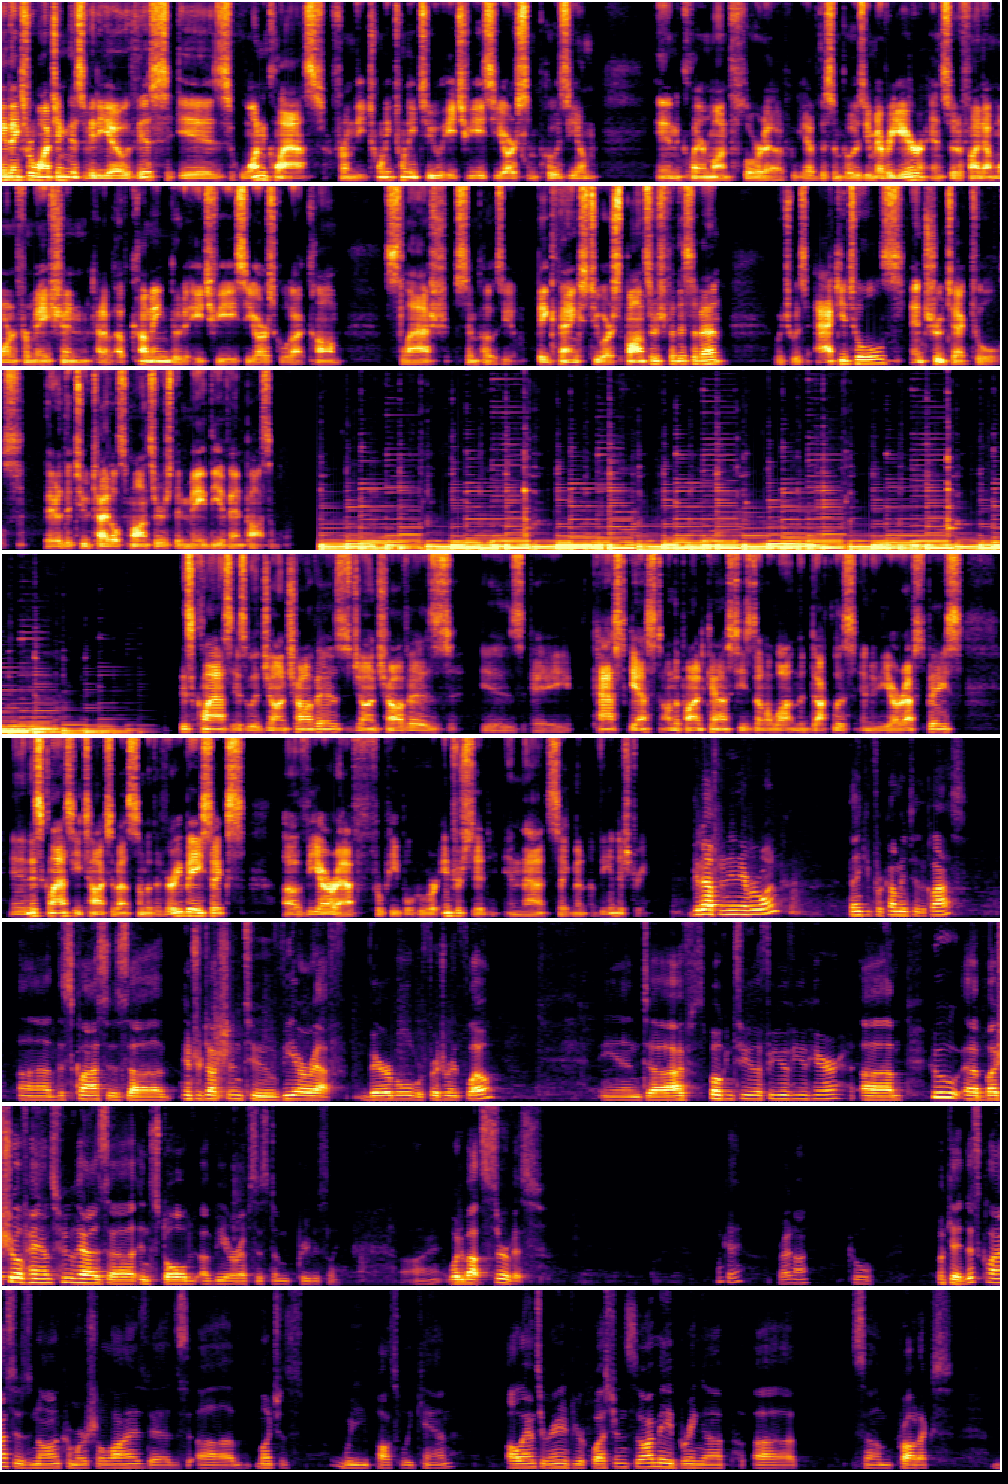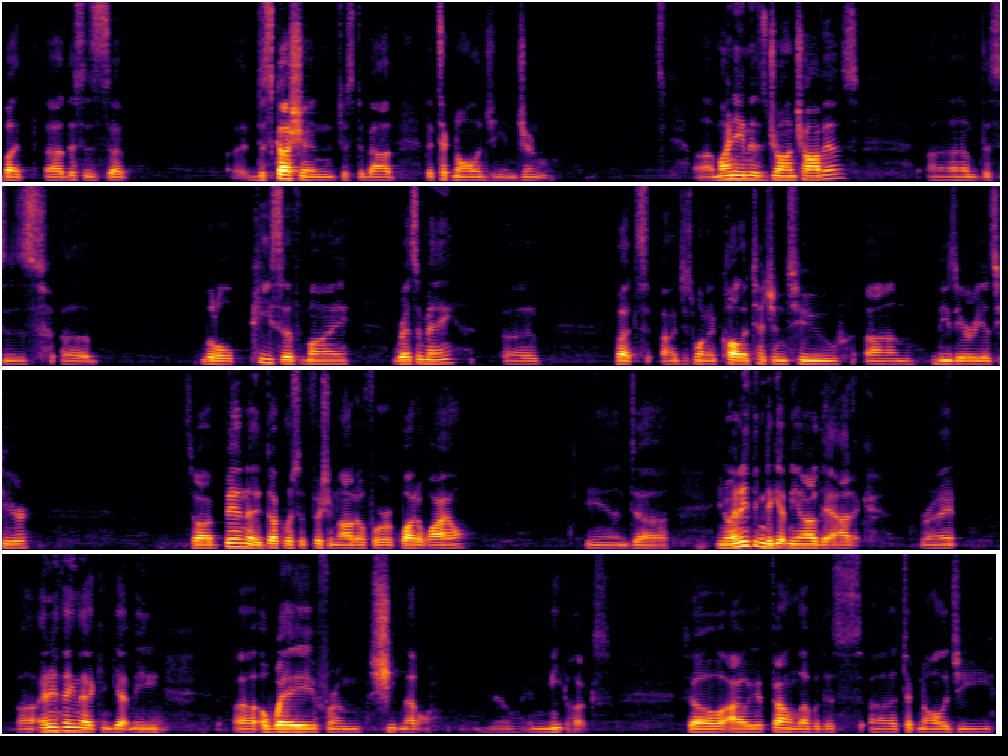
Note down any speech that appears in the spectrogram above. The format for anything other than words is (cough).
Hey, thanks for watching this video. This is one class from the 2022 HVACR Symposium in Clermont, Florida. We have the symposium every year, and so to find out more information kind of upcoming, go to hvacrschool.com slash symposium. Big thanks to our sponsors for this event, which was AccuTools and TruTech Tools. They're the two title sponsors that made the event possible. This class is with John Chavez. John Chavez is a past guest on the podcast. He's done a lot in the ductless and VRF space. And in this class, he talks about some of the very basics of VRF for people who are interested in that segment of the industry. Good afternoon, everyone. Thank you for coming to the class. Uh, this class is uh, Introduction to VRF, Variable Refrigerant Flow. And uh, I've spoken to a few of you here. Um, who, uh, by show of hands, who has uh, installed a VRF system previously? All right. What about service? Okay, right on. Cool. Okay, this class is non-commercialized as uh, much as we possibly can. I'll answer any of your questions, so I may bring up uh, some products, but uh, this is a discussion just about the technology in general. Uh, my name is John Chavez. Um, this is a little piece of my resume, uh, but I just want to call attention to um, these areas here. So I've been a ductless aficionado for quite a while, and uh, you know anything to get me out of the attic, right? Uh, anything that can get me away from sheet metal, you know, and meat hooks. So I fell in love with this uh, technology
